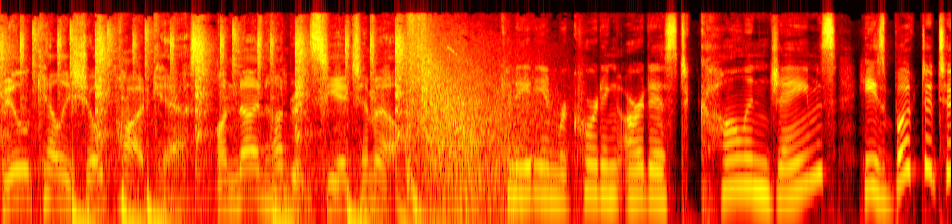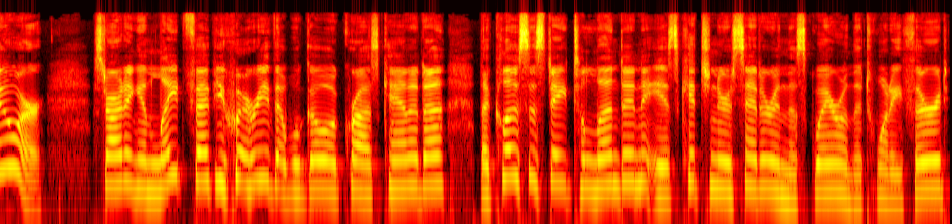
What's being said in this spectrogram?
Bill Kelly Show podcast on 900 CHML. Canadian recording artist Colin James, he's booked a tour starting in late February that will go across Canada. The closest date to London is Kitchener Centre in the Square on the 23rd,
